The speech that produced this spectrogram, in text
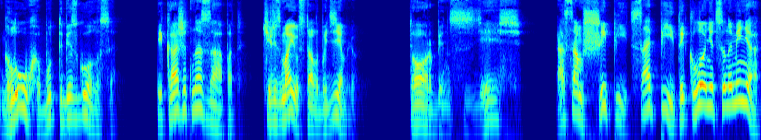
глухо, будто без голоса, и кажет на запад, через мою, стало быть, землю. Торбинс здесь, а сам шипит, сопит и клонится на меня.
